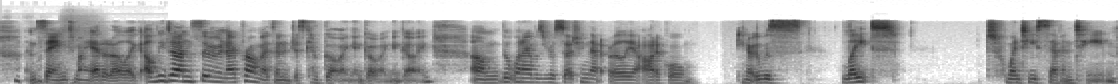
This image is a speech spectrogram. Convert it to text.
and saying to my editor, like, I'll be done soon, I promise. And it just kept going and going and going. Um, but when I was researching that earlier article, you know, it was late 2017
